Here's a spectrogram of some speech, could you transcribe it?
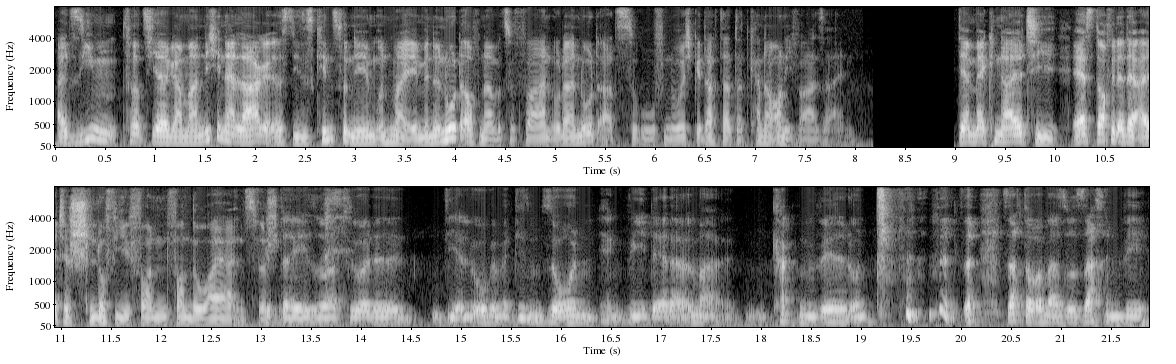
als 47-jähriger Mann nicht in der Lage ist, dieses Kind zu nehmen und mal eben in eine Notaufnahme zu fahren oder einen Notarzt zu rufen, wo ich gedacht habe, das kann doch auch nicht wahr sein der McNulty. Er ist doch wieder der alte Schluffi von, von The Wire inzwischen. Es gibt da eh so absurde Dialoge mit diesem Sohn irgendwie, der da immer kacken will und sagt doch immer so Sachen wie,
